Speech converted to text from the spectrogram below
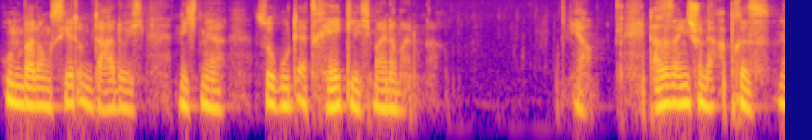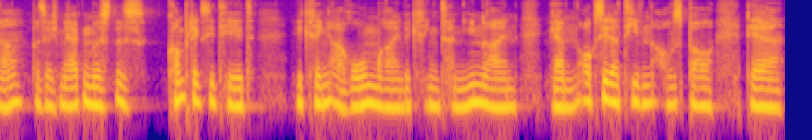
unbalanciert und dadurch nicht mehr so gut erträglich, meiner Meinung nach. Ja, das ist eigentlich schon der Abriss. Ja? Was ihr euch merken müsst, ist Komplexität, wir kriegen Aromen rein, wir kriegen Tannin rein, wir haben einen oxidativen Ausbau, der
